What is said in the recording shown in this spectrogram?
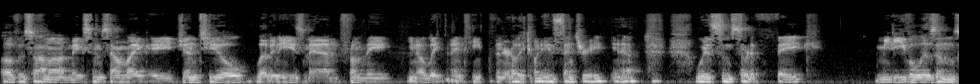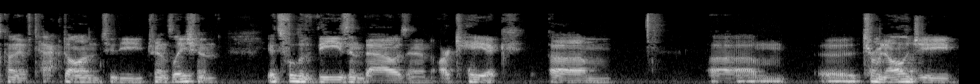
of Osama makes him sound like a genteel Lebanese man from the you know late 19th and early 20th century, you know, with some sort of fake medievalisms kind of tacked on to the translation. It's full of these and thous and archaic um, um, uh, terminology,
